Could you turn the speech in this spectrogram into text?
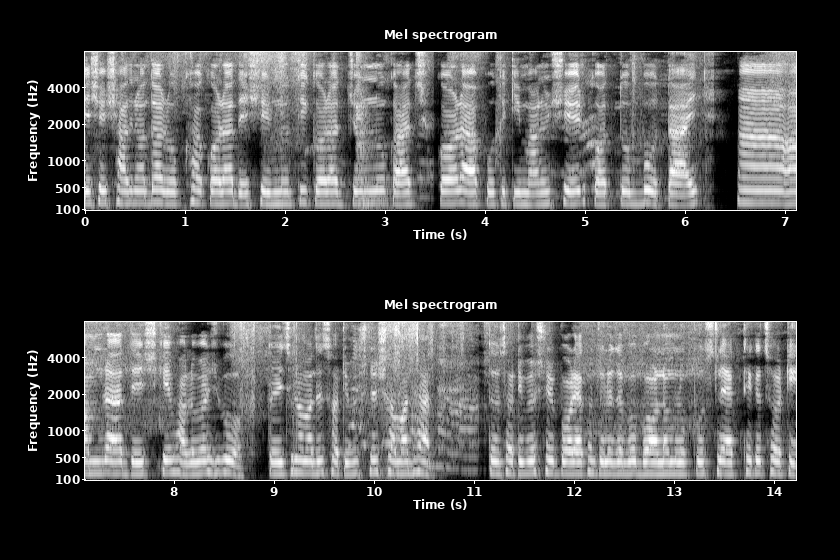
দেশের স্বাধীনতা রক্ষা করা, দেশের উন্নতি করার জন্য কাজ করা প্রতিটি মানুষের কর্তব্য। তাই আমরা দেশকে ভালোবাসবো। তো এই ছিল আমাদের ছটি প্রশ্নের সমাধান। তো ছটি প্রশ্নের পর এখন চলে যাব বর্ণমূলক প্রশ্ন এক থেকে ছটি।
